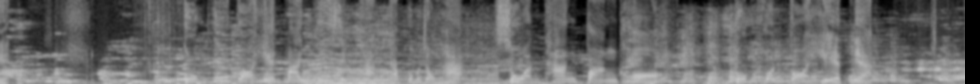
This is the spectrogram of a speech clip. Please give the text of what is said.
กลุ่มผู้ก่อเหตุมา 20 คันครับคุณผู้ชมฮะ ส่วนทางฝั่งของกลุ่มคนก่อเหตุเนี่ย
